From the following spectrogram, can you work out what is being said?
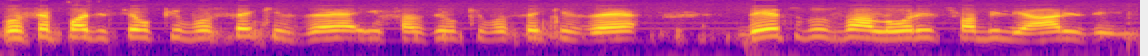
você pode ser o que você quiser e fazer o que você quiser dentro dos valores familiares e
